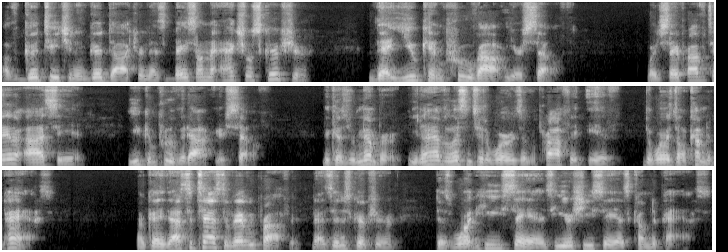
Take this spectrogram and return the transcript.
of good teaching and good doctrine that's based on the actual scripture that you can prove out yourself. What'd you say, Prophet Taylor? I said, you can prove it out yourself. Because remember, you don't have to listen to the words of a prophet if the words don't come to pass. Okay, that's the test of every prophet. That's in the scripture. Does what he says, he or she says, come to pass?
